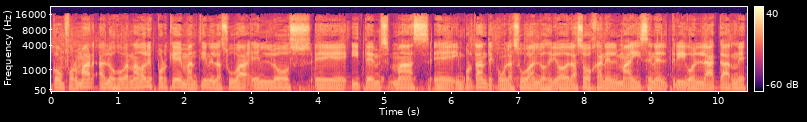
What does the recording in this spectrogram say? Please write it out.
conformar a los gobernadores porque mantiene la suba en los eh, ítems más eh, importantes, como la suba en los derivados de la soja, en el maíz, en el trigo, en la carne,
